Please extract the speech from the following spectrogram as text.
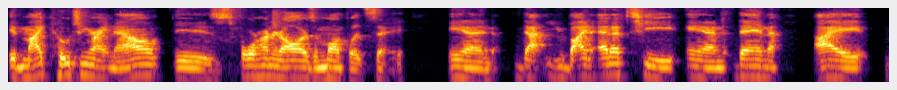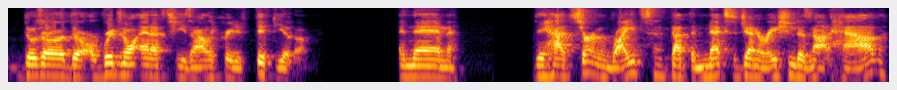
If my coaching right now is $400 a month, let's say, and that you buy an NFT and then I, those are the original NFTs and I only created 50 of them. And then they had certain rights that the next generation does not have,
